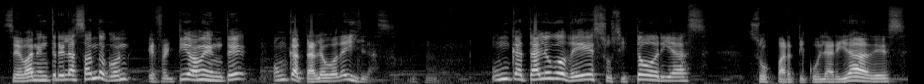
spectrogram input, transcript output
se van entrelazando con, efectivamente, un catálogo de islas. Un catálogo de sus historias, sus particularidades,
